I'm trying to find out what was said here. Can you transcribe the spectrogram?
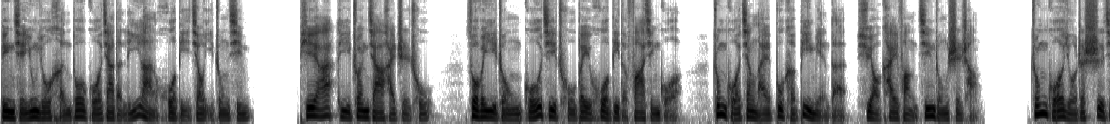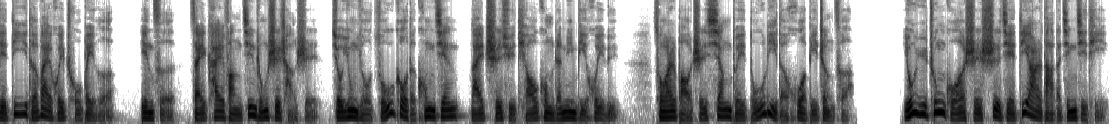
并且拥有很多国家的离岸货币交易中心。P.I.E 专家还指出，作为一种国际储备货币的发行国，中国将来不可避免的需要开放金融市场。中国有着世界第一的外汇储备额，因此在开放金融市场时，就拥有足够的空间来持续调控人民币汇率。从而保持相对独立的货币政策。由于中国是世界第二大的经济体，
